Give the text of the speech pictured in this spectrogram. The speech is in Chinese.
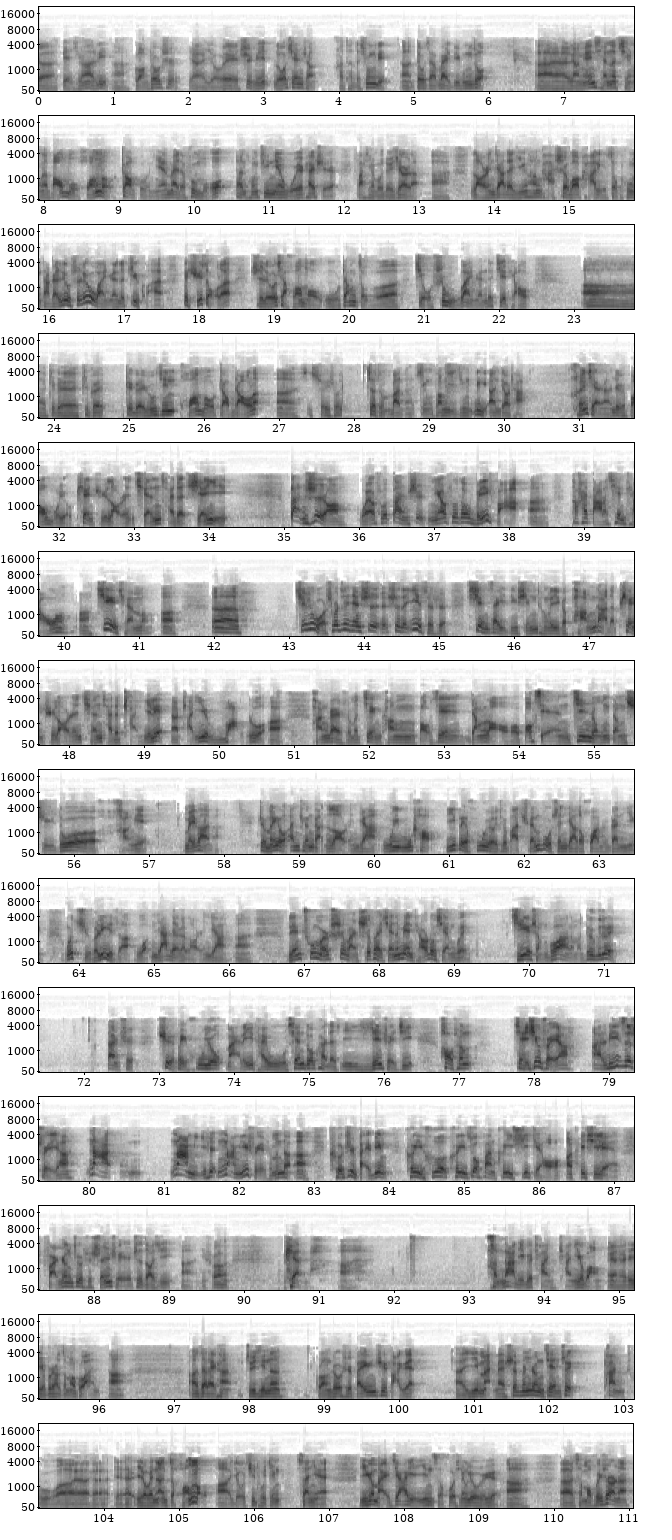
个典型案例啊，广州市呃有位市民罗先生和他的兄弟啊都在外地工作。呃，两年前呢，请了保姆黄某照顾年迈的父母，但从今年五月开始，发现不对劲儿了啊！老人家的银行卡、社保卡里总共大概六十六万元的巨款被取走了，只留下黄某五张总额九十五万元的借条。啊，这个这个这个，如今黄某找不着了啊！所以说这怎么办呢？警方已经立案调查。很显然，这个保姆有骗取老人钱财的嫌疑。但是啊，我要说，但是你要说他违法啊，他还打了欠条啊啊，借钱吗啊？嗯，其实我说这件事事的意思是，现在已经形成了一个庞大的骗取老人钱财的产业链啊，产业网络啊，涵盖什么健康保健、养老保险、金融等许多行业，没办法。这没有安全感的老人家无依无靠，一被忽悠就把全部身家都花个干净。我举个例子啊，我们家这个老人家啊，连出门吃碗十块钱的面条都嫌贵，节省惯了嘛，对不对？但是却被忽悠买了一台五千多块的饮饮水机，号称碱性水呀啊离子水呀那。纳米纳米水什么的啊，可治百病，可以喝，可以做饭，可以洗脚啊，可以洗脸，反正就是神水制造机啊！你说骗吧啊，很大的一个产产业网，呃，也不知道怎么管啊啊！再来看最近呢，广州市白云区法院啊以买卖身份证件罪判处呃有位男子黄某啊有期徒刑三年，一个买家也因此获刑六个月啊。呃，怎么回事呢？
